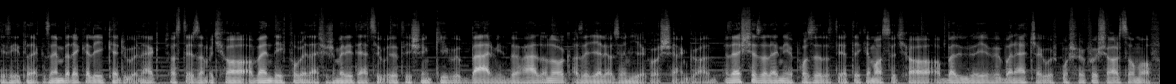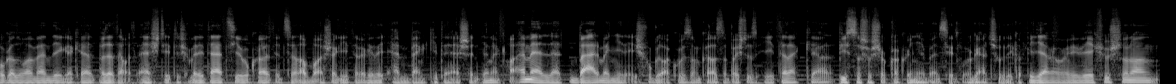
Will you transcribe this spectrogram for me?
az ételek az emberek elé kerülnek, és azt érzem, hogy ha a vendégfogadás és meditáció vezetésén kívül bármit bevállalok, az egy elő az öngyilkossággal. Az eshez a legnagyobb hozzáadott értékem az, hogyha a belülről jövő barátságos mosolygós arcommal fogadom a vendégeket, vezetem az estét és a meditációkat, egyszerűen abban segítem őket, hogy ebben kiteljesedjenek. Ha emellett bármennyire is foglalkozom kell aznap este az ételekkel, biztos, hogy sokkal könnyebben szétforgácsolódik a figyelmem, ami végső soron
